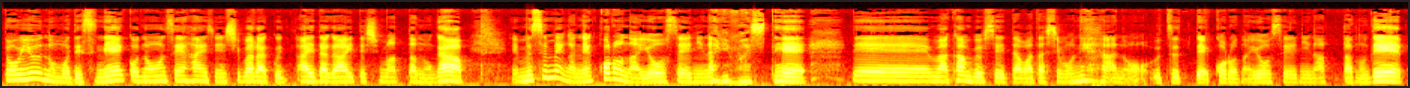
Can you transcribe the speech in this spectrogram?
というのもですね、この音声配信しばらく間が空いてしまったのが、え娘がね、コロナ陽性になりまして、で、まあ、看病していた私もね、あの、移ってコロナ陽性になったので、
